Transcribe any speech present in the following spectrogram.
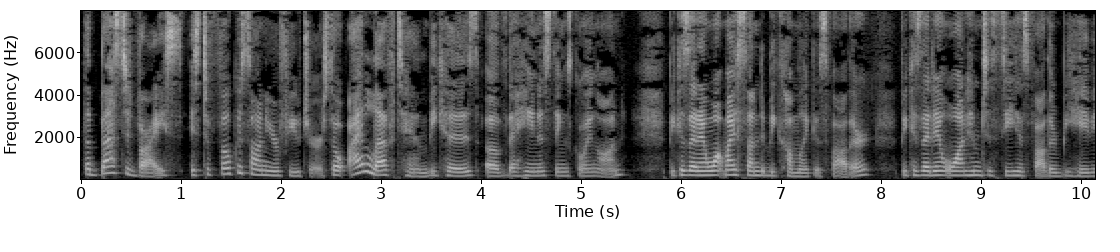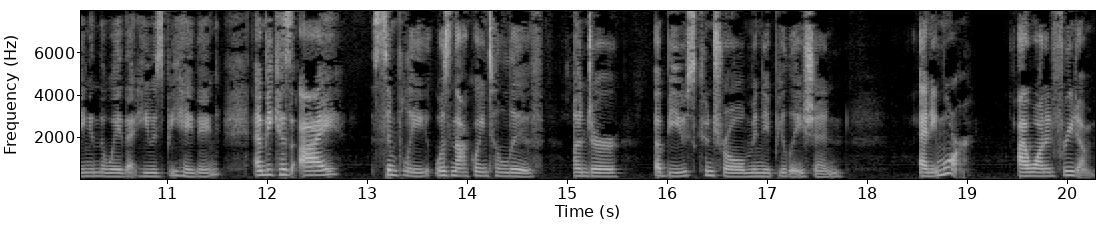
the best advice is to focus on your future. So I left him because of the heinous things going on, because I didn't want my son to become like his father, because I didn't want him to see his father behaving in the way that he was behaving, and because I simply was not going to live under abuse, control, manipulation anymore. I wanted freedom.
